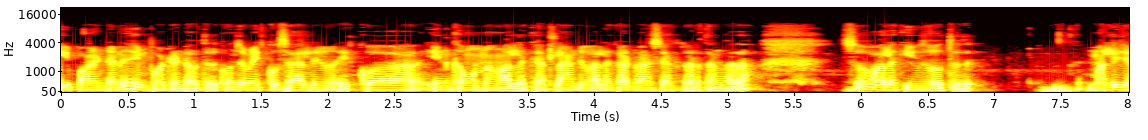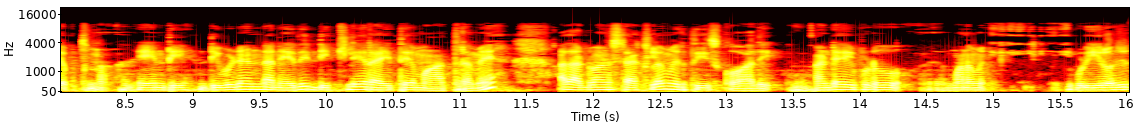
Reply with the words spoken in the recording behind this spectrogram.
ఈ పాయింట్ అనేది ఇంపార్టెంట్ అవుతుంది. కొంచెం ఎక్కువ శాలరీ ఎక్కువ ఇన్కమ్ ఉన్న వాళ్ళకి అట్లాంటి వాళ్ళకి అడ్వాన్స్ ట్యాక్స్ కడతాం కదా. సో వాళ్ళకి యూజ్ అవుతుంది. మళ్ళీ చెప్తున్నా. ఏంటి? డివిడెండ్ అనేది డిక్లేర్ అయితే మాత్రమే అది అడ్వాన్స్ ట్యాక్స్లో మీరు తీసుకోవాలి. అంటే ఇప్పుడు మనం ఇప్పుడు ఈరోజు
